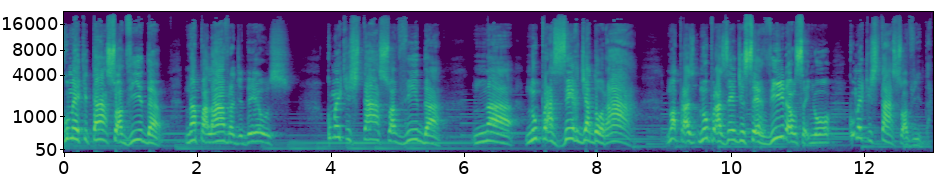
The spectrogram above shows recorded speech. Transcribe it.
Como é que está a sua vida na palavra de Deus? Como é que está a sua vida na, no prazer de adorar, no, no prazer de servir ao Senhor? Como é que está a sua vida?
